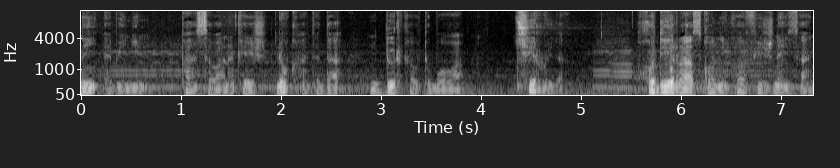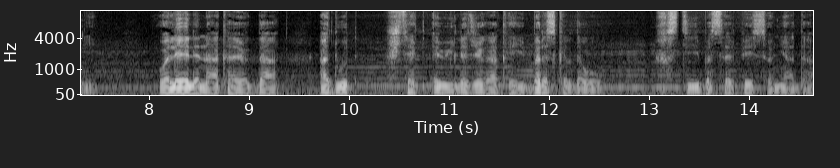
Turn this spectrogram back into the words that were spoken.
نەیئەبینین، پاسەوانەکەیش لەو کاتەدا دوور کەوتبووەوە. چی ڕوویدا؟ خودی ڕاسکۆلنیکۆفیش نەیزانی، وەلێ لە ناکاوێکدا ئەدوت شتێک ئەوی لە جێگاکەی بەرز کردەوە و خستی بەسەر پێی سۆنیادا،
